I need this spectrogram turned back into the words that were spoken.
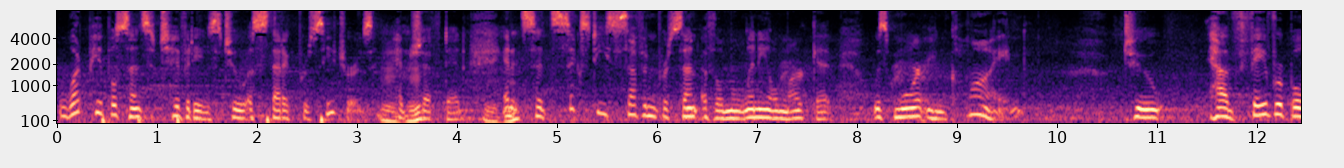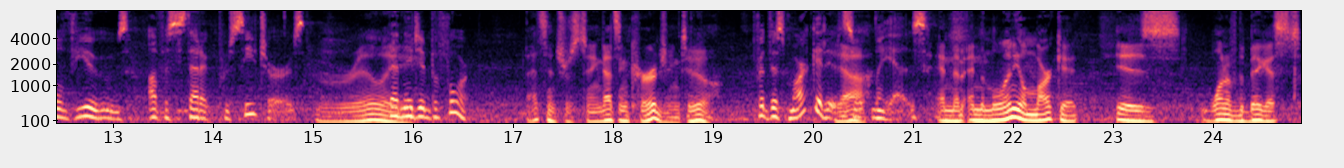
what people's sensitivities to aesthetic procedures had mm-hmm. shifted. Mm-hmm. And it said 67% of the millennial market was more inclined to have favorable views of aesthetic procedures really? than they did before. That's interesting. That's encouraging too. For this market, it Yeah. certainly is. And the and the millennial market is one of the biggest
